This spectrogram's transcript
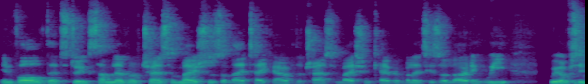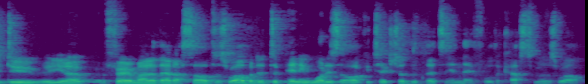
involved that's doing some level of transformations and they take over the transformation capabilities or loading. We we obviously do you know a fair amount of that ourselves as well, but it, depending what is the architecture that, that's in there for the customer as well.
